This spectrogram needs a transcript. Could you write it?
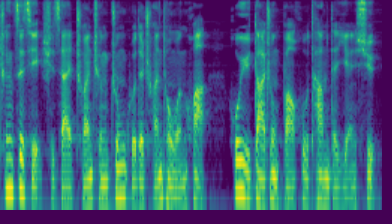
称自己是在传承中国的传统文化。呼吁大众保护他们的延续。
